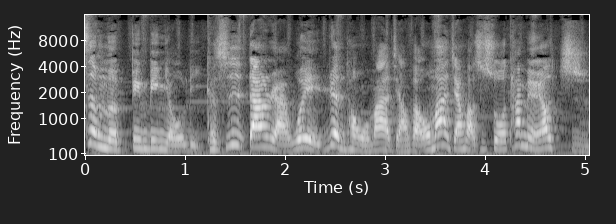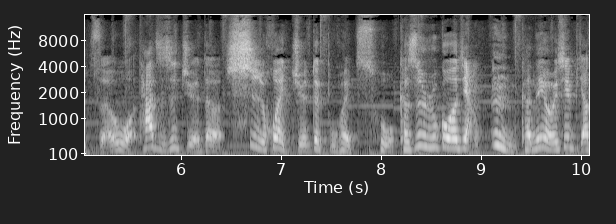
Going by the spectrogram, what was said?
这么彬彬有礼。可是当然，我也认同我妈的讲法。我妈的讲法是说，她没有要指责我，她只是觉得是会绝对不会错。可是如果我讲嗯，可能有一些比较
